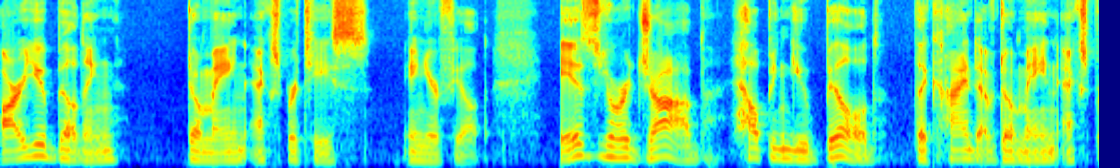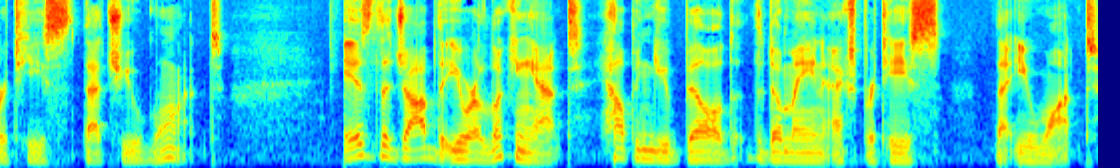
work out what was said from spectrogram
Are you building domain expertise in your field? Is your job helping you build the kind of domain expertise that you want? Is the job that you are looking at helping you build the domain expertise that you want?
